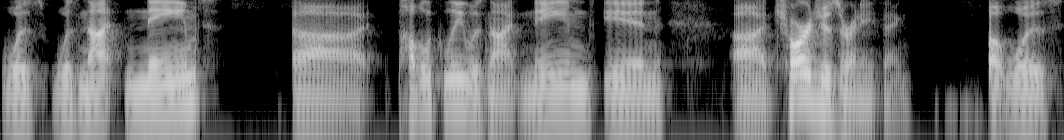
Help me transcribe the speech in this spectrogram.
was was not named uh, publicly, was not named in uh, charges or anything, but was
